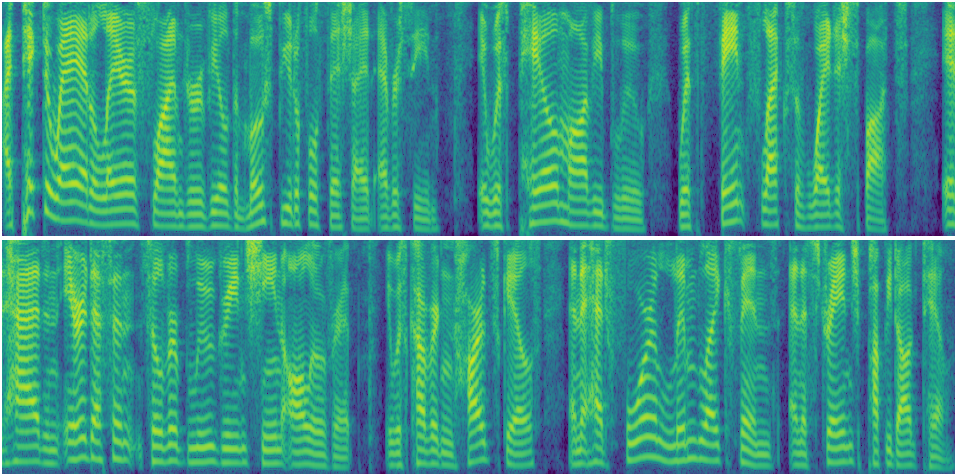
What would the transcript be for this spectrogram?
I picked away at a layer of slime to reveal the most beautiful fish I had ever seen. It was pale mauvey blue with faint flecks of whitish spots. It had an iridescent silver blue green sheen all over it. It was covered in hard scales, and it had four limb like fins and a strange puppy dog tail.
